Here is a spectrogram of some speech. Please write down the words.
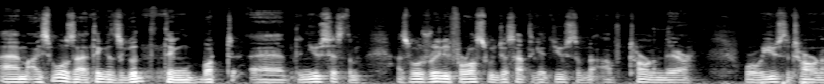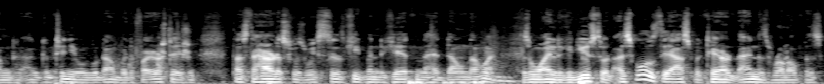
um, I suppose I think it's a good thing, but uh, the new system, I suppose really for us, we just have to get used to of turning there where we used to turn and, and continue and go down by the fire station. That's the hardest because we still keep indicating the head down that way. It's a while to get used to it. I suppose the aspect here then is brought up is,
